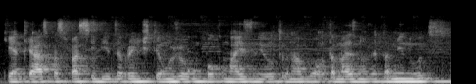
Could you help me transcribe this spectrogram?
que entre aspas, facilita para a gente ter um jogo um pouco mais neutro na volta, mais 90 minutos,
